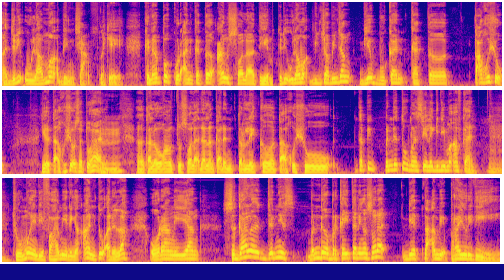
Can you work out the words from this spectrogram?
Ha, jadi ulama bincang. Okey. Kenapa Quran kata an salatihim? Jadi ulama bincang-bincang dia bukan kata tak khusyuk. Ya tak khusyuk satu hal. Mm-hmm. Ha, kalau orang tu solat dalam keadaan terleka, tak khusyuk tapi benda tu masih lagi dimaafkan. Mm-hmm. Cuma yang difahami dengan an tu adalah orang yang segala jenis benda berkaitan dengan solat dia tak ambil prioriti.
